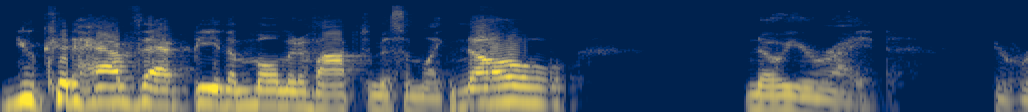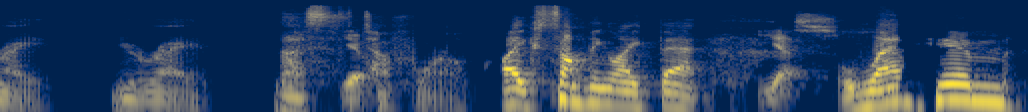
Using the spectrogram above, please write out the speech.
you could have that be the moment of optimism. Like, no, no, you're right. You're right. You're right. That's Yep. a tough world. Like something like that. yes. Let him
